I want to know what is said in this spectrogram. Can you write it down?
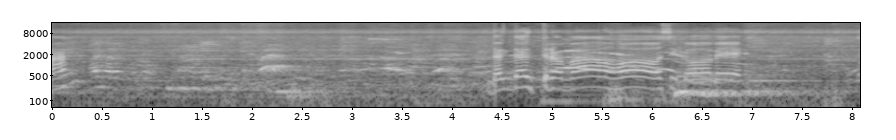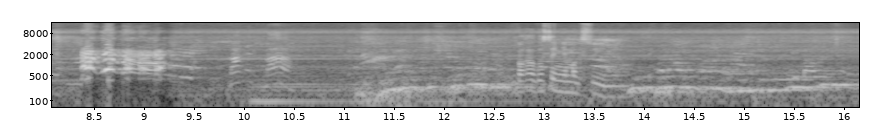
Ha? Dagdag trabaho si Kobe. Bakit ba? Baka gusto niya mag-swimming. Di bawal siya.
